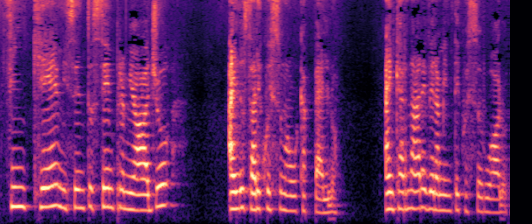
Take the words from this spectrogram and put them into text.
finché mi sento sempre a mio agio a indossare questo nuovo cappello, a incarnare veramente questo ruolo,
